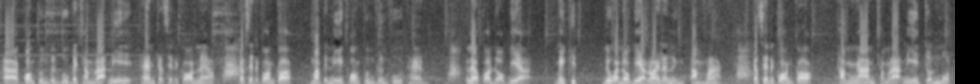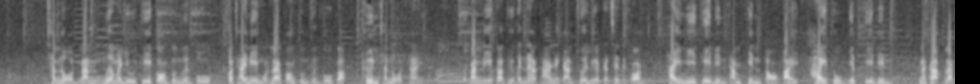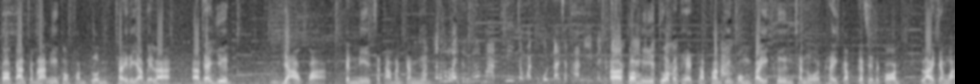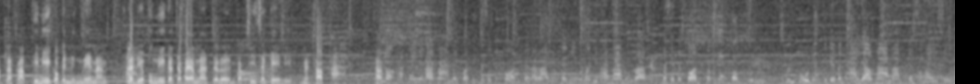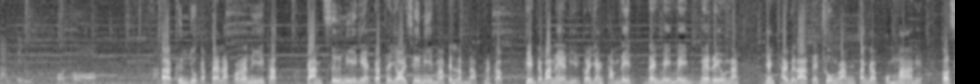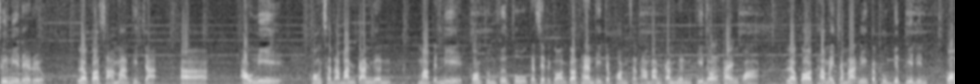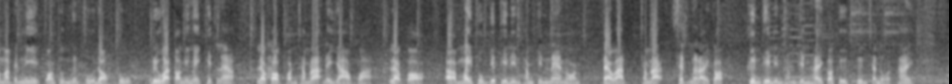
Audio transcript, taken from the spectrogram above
อากองทุนฟื้นฟูไปชำระหนี้แทนเกษตรกรแล้วค่ะเกษตรกรก็มาเป็นหนี้กองทุนฟื้นฟูแทนค่ะแล้วก็ดอกเบี้ยไม่คิดหรือว่าดอกเบี้ยร้อยละหนึ่งต่ำมากค่ะเกษตรกรก็ทำงานชำระหนี้จนหมดโฉนดนั้นเมื่อมาอยู่ที่กองทุนฟื้นฟูเขาใช้หนี้หมดแล้วกองทุนฟื้นฟูก็คืนโฉนดให้อ๋ออันนี้ก็ถือเป็นแนวทางในการช่วยเหลือเกษตรกร ให้มีที่ดินทำกินต่อไปค่ะไม่ถูกยึดที่ดินนะครับ แล้วก็การชำระหนี้ก็ผ่อนปลนใช้ระยะเวลาอ่าได้ยืดยาวกว่าเป็นหนี้สถาบันการเงิน แล้วทำไมถึงเลือกมาที่จังหวัดอุบลราชธานีเป็นจังหอ่าวัดก็แรมีนคทั่วประเทศครับความค่ะจริงผมไปคืนโฉนดให้กับเกษตรกรหลายจังหวัดแล้วครับ ที่นี่ก็เป็นหนึ่งในนั้นค่ะและเดี๋ยวพรุ่งนี้ก็จะไปอำนาจเจริญกับอ๋อศรีสะเกดอีกนะครับค่ะครับ ท่านรองคะใช้เวลานานไหมก่อนที่เกษตรกรแต่ละรายจะใช้หนี่เหมือนว่าที่ผ่านมาเหมือนว่าเกษตรกรกับเรื่องกองทุนฟื้นฟูเนี่ยมันจะเป็นปัญหายาวนานนานแต่สมัยเสนานเป็นมทค่ะอ่าขึ้นอยู่กับแต่ละกรณีครับ การซื้อหนี้เนี่ยก็ทยอยซื้อหนี้มาเป็นลำดับนะครับ เพียงแต่ว่าในอดีตก็ยังทำได้ได้ไม่ไม่ไม่เร็วนัก ยังใช้เวลาแต่ช่วงหลังตั้งแต่ผมมาเนี่ยก็ซื้อหนี้ได้เร็ว แล้วก็สามารถที่จะอ่าเอาหนี้ของสถาบันการเงิน มาเป็นหนี้กองทุนฟื้นฟูเกษตรกรก็แทนที่จะผ่อนสถาบันการเงินที่ดอกแพงกว่า แล้วก็ถ้าไม่ชำระหนี้ก็ถูกยึดที่ดิน ก็มาเป็นหนี้กองทุนฟื้นฟูดอกถูก หรือว่าตอนนี้ไม่คิดแล้ว แล้วก็ผ่อนชำระได้ยาวกว่า แล้วก็ไม่ถูกยึดที่ดินทำกินแน่นอน แต่ว่าชำระเสร็จเมื่อไหร่ก็คืนที่ดินทำกินให้ก็คือคืนโฉนดให้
